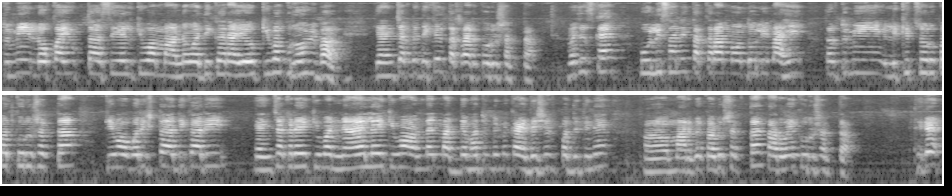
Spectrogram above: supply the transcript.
तुम्ही लोकायुक्त असेल किंवा मानव अधिकार आयोग किंवा गृह विभाग यांच्याकडे देखील तक्रार करू शकता. म्हणजेच काय? पोलिसांनी तक्रार नोंदवली नाही तर तुम्ही लिखित स्वरूपात करू शकता किंवा वरिष्ठ अधिकारी यांच्याकडे किंवा न्यायालय किंवा ऑनलाईन माध्यमातून तुम्ही कायदेशीर पद्धतीने मार्ग काढू शकता कारवाई करू शकता. ठीक आहे?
